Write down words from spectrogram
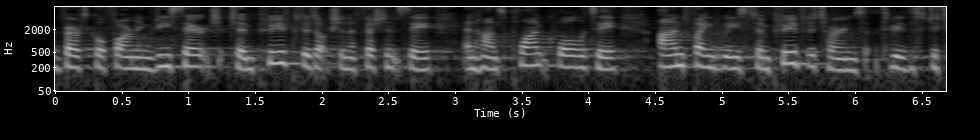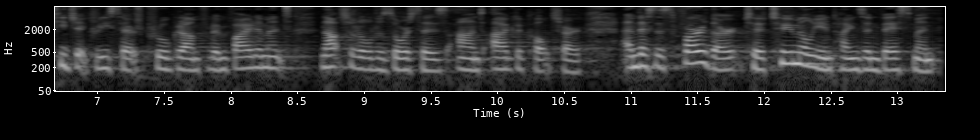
vertical farming research to improve production efficiency, enhance plant quality and find ways to improve returns through the Strategic Research Programme for Environment, Natural Resources and Agriculture. And this is further to a £2 million investment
